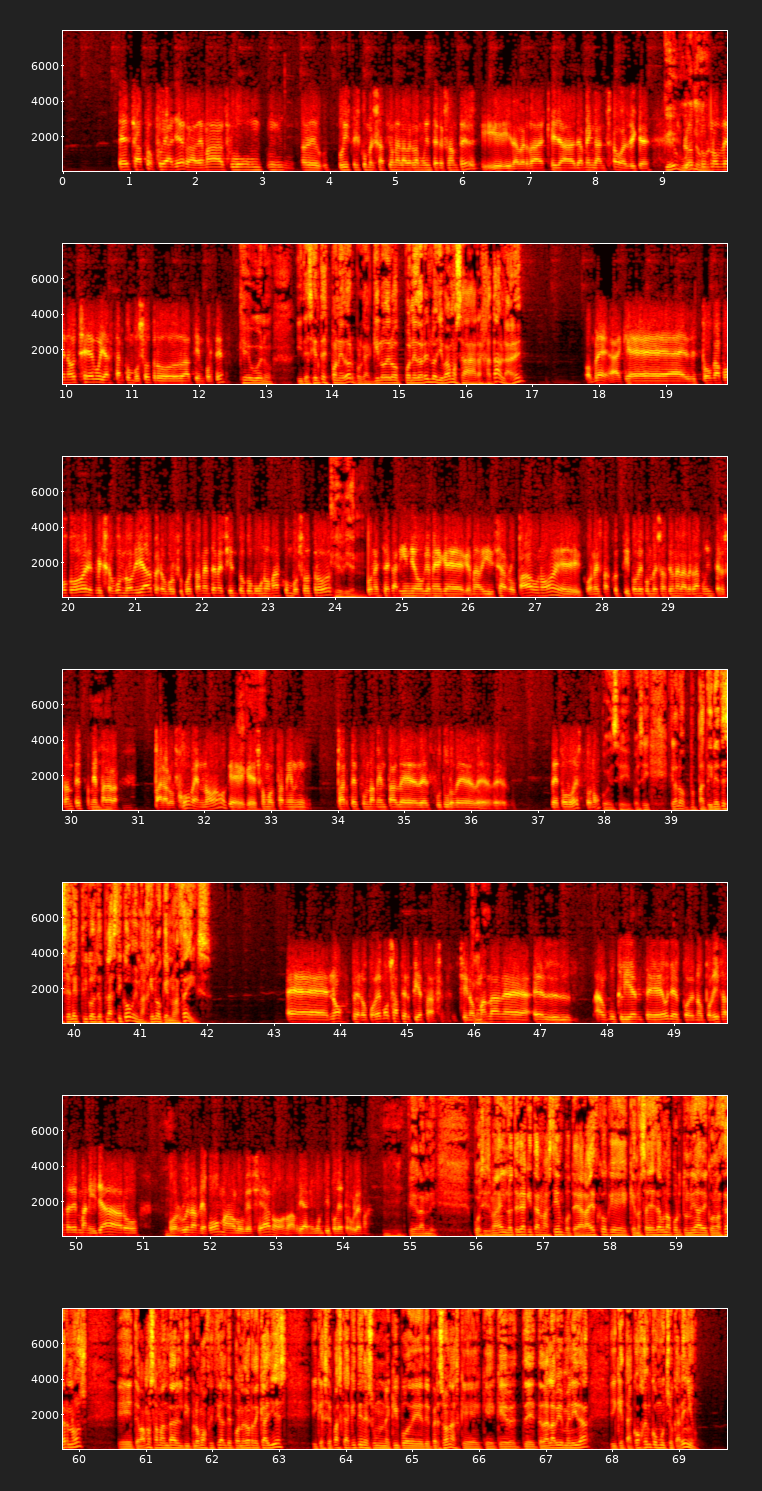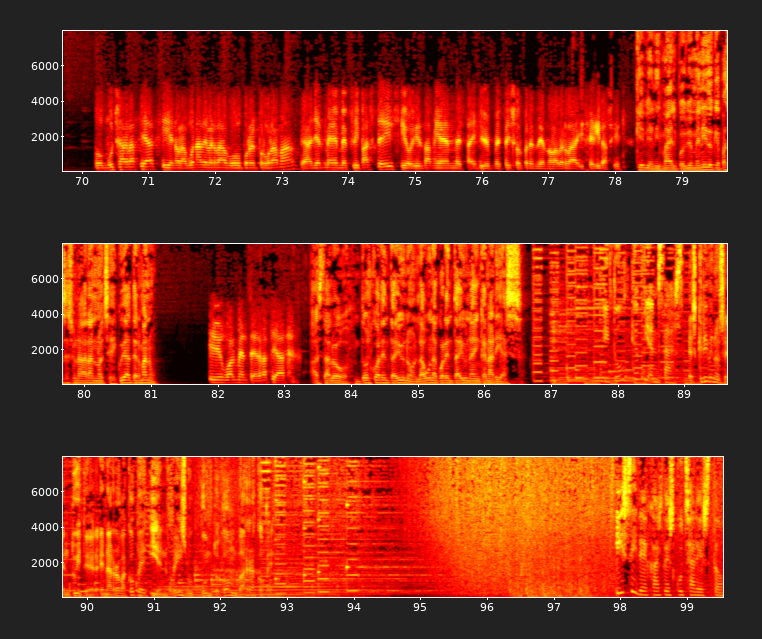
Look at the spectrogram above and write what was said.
Exacto, fue ayer. Además, hubo un, un- eh, tuvisteis conversaciones, la verdad, muy interesantes y, y la verdad es que ya, ya me he enganchado, así que Qué bueno. los turnos de noche voy a estar con vosotros al 100%. Qué bueno. Y te sientes ponedor, porque aquí lo de los ponedores lo llevamos a rajatabla, ¿eh? Hombre, hay que poco a poco, es mi segundo día, pero por supuestamente me siento como uno más con vosotros. Qué bien. Con este cariño que me, que, que me habéis arropado, ¿no? Eh, con este tipo de conversaciones, la verdad, muy interesantes también para, para los jóvenes, ¿no? Que, que somos también parte fundamental de- del futuro de, de- de- de todo esto, ¿no? Pues sí, pues sí. Claro, patinetes eléctricos de plástico me imagino que no hacéis. Eh, no, pero podemos hacer piezas. Si nos mandan eh, el, algún cliente, oye, pues nos podéis hacer en manillar o, o ruedas de goma o lo que sea, no, no habría ningún tipo de problema. Qué grande. Pues Ismael, no te voy a quitar más tiempo. Te agradezco que, que nos hayas dado una oportunidad de conocernos. Eh, te vamos a mandar el diploma oficial de ponedor de calles y que sepas que aquí tienes un equipo de, de personas que, que- que te, te dan la bienvenida y que te acogen con mucho cariño. Pues muchas gracias y enhorabuena de verdad por el programa. Ayer me, me flipasteis y hoy también me estáis, me estáis sorprendiendo, la verdad, y seguir así. Qué bien, Ismael. Pues bienvenido y que pases una gran noche. Cuídate, hermano. Igualmente, gracias. Hasta luego. 2.41, la 1.41 en Canarias. ¿Y tú qué piensas? Escríbenos en Twitter en arroba cope y en facebook.com barra cope. ¿Y si dejas de escuchar esto?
